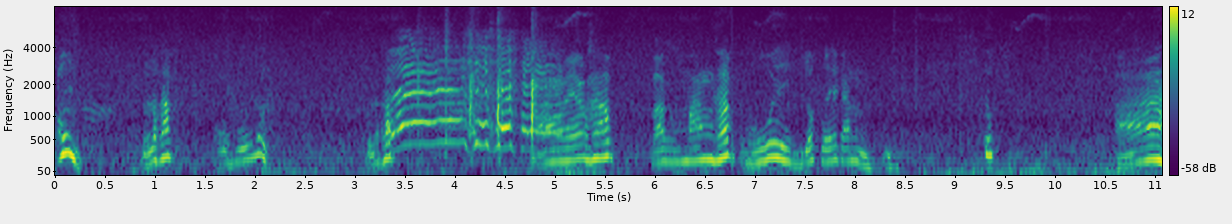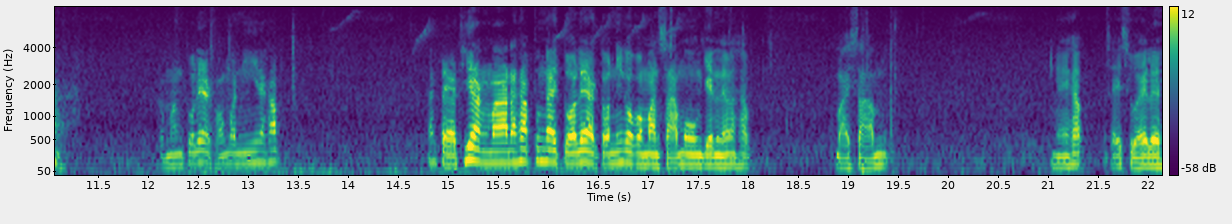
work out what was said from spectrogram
เอ้าดูแล้วครับ โอ้โหดูแล้วครับเฮ้ยมาแล้วครับปลากระมังครับโอ้ยยกเลยแล้วกันอึ๊บอ่ากระมังตัวแรกของวันนี้นะครับ ตั้งแต่เที่ยงมานะครับ เพิ่งได้ตัวแรกตอนนี้ก็ประมาณสามโมงเย็นแล้วนะครับ บ่ายสามนี่ไงครับใช้สวยเลย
